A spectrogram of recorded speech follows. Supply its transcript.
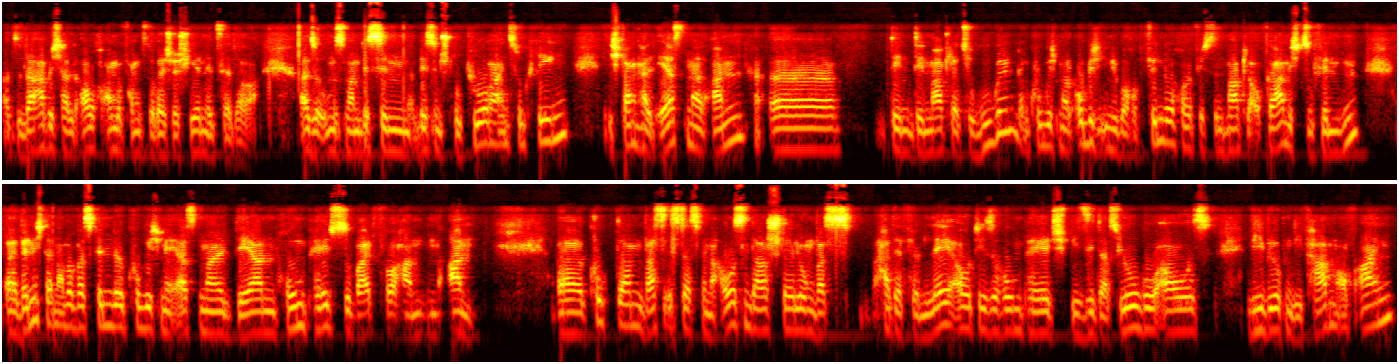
Also da habe ich halt auch angefangen zu recherchieren etc. Also um es mal ein bisschen, ein bisschen Struktur reinzukriegen. Ich fange halt erstmal an, äh, den, den Makler zu googeln. Dann gucke ich mal, ob ich ihn überhaupt finde. Häufig sind Makler auch gar nicht zu finden. Äh, wenn ich dann aber was finde, gucke ich mir erstmal deren Homepage soweit vorhanden an äh, guckt dann, was ist das für eine Außendarstellung, was hat er für ein Layout, diese Homepage, wie sieht das Logo aus, wie wirken die Farben auf einen,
